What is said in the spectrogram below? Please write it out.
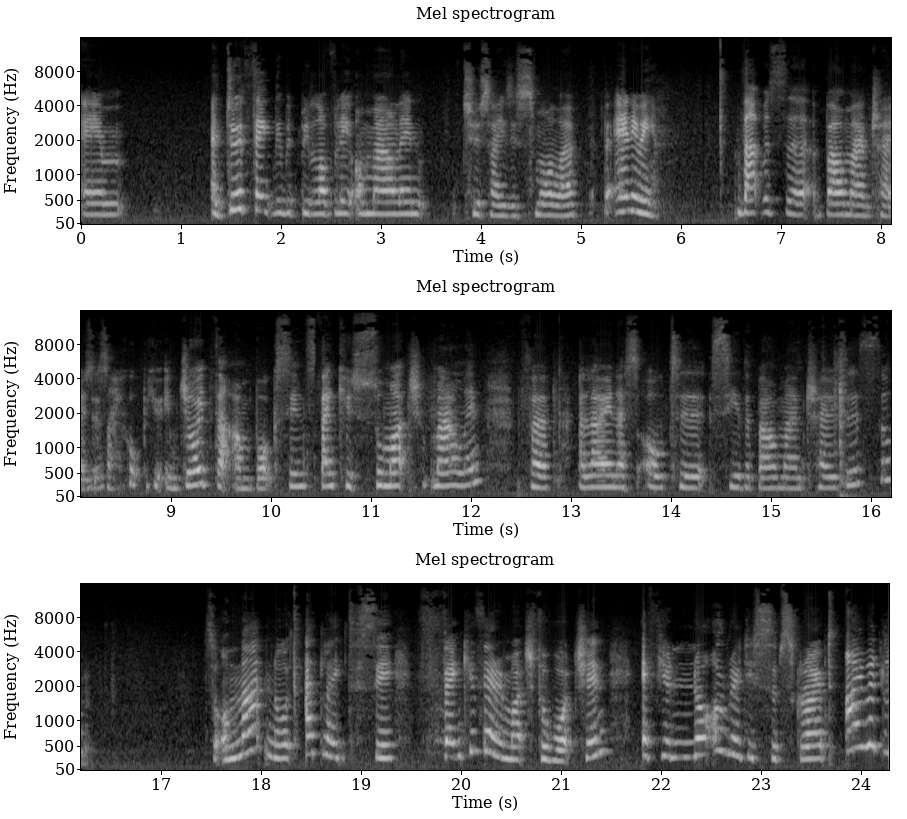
Um I do think they would be lovely on Marilyn, two sizes smaller. But anyway, that was the Balmain trousers. I hope you enjoyed that unboxing. Thank you so much, Marilyn, for allowing us all to see the Balmain trousers. So, so on that note, I'd like to say thank you very much for watching. If you're not already subscribed, I would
